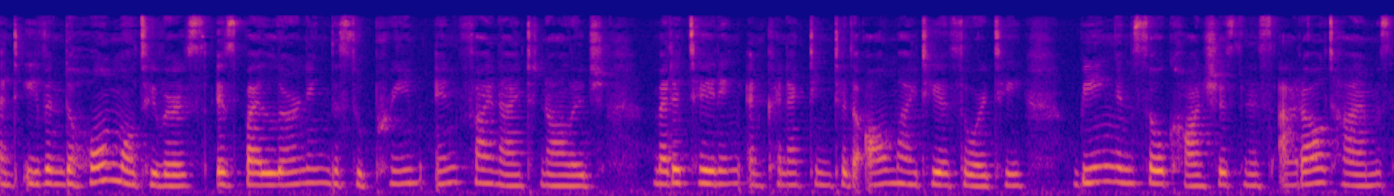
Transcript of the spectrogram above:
and even the whole multiverse is by learning the supreme infinite knowledge, meditating and connecting to the Almighty Authority, being in soul consciousness at all times,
